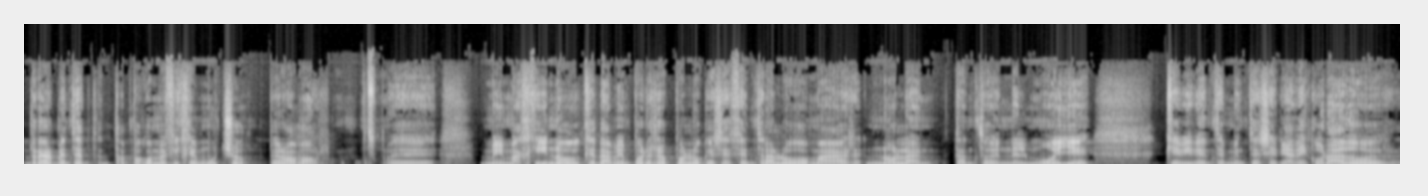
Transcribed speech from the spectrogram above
Realmente tampoco me fijé mucho, pero vamos, eh, me imagino que también por eso es por lo que se centra luego más Nolan, tanto en el muelle, que evidentemente sería decorado,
